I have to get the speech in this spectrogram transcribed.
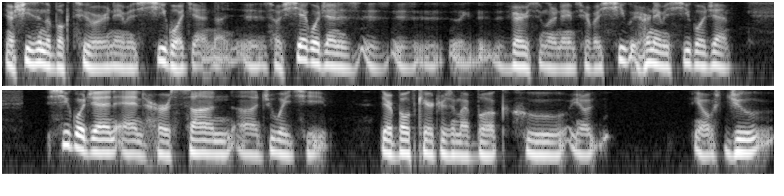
you know she's in the book too. Her name is Xi Guojian. So Xie Guojian is is, is, is like very similar names here, but Xi, her name is Xi Guojian. Xi Guojian and her son uh, Zhu Weiqi, they're both characters in my book who you know you know, Ju,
